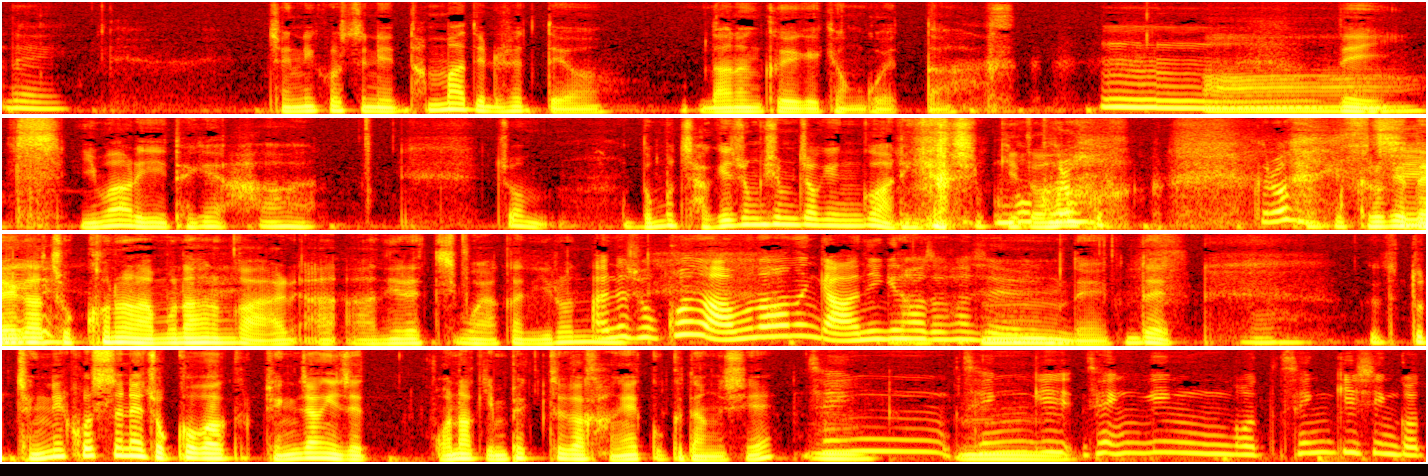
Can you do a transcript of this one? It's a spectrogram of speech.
네. 잭 니콜슨이 한마디를 했대요. 나는 그에게 경고했다. 음. 아. 네. 이 말이 되게 아, 좀 너무 자기 중심적인 거 아닌가 싶기도 뭐 그런- 하고 그런 그러게 그치. 내가 조커는 아무나 하는 거 아, 아, 아 니랬지 뭐 약간 이런 아니 조커는 아무나 하는 게 아니긴 하죠 사실. 음, 네. 근데 뭐, 근데 또 잭 니콜슨의 조커가 굉장히 이제 워낙 임팩트가 강했고 그 당시에 생 음. 생기 생긴 것 생기신 것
